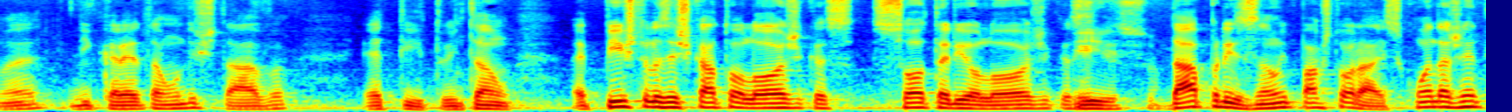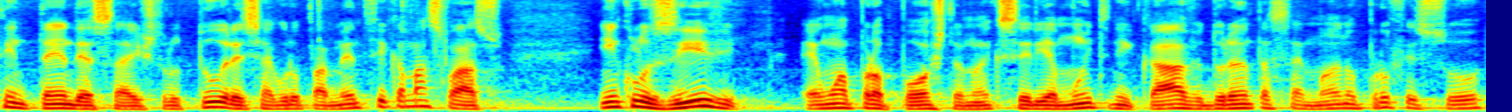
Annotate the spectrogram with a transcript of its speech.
é, de Creta, onde estava é Tito. Então, epístolas escatológicas, soteriológicas, Isso. da prisão e pastorais. Quando a gente entende essa estrutura, esse agrupamento, fica mais fácil. Inclusive, é uma proposta não é, que seria muito indicável, durante a semana, o professor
